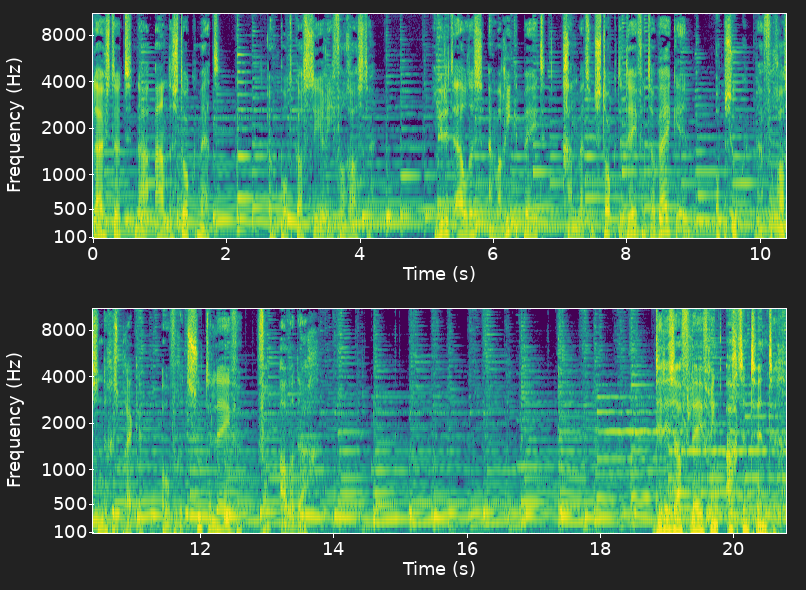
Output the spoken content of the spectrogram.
luistert naar Aan de Stok met, een podcastserie van Rasten. Judith Elders en Marieke Peet gaan met hun stok de Deventer wijken in, op zoek naar verrassende gesprekken over het zoete leven van alle dag. Dit is aflevering 28.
